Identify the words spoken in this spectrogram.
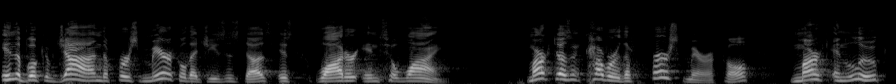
In the book of John, the first miracle that Jesus does is water into wine. Mark doesn't cover the first miracle. Mark and Luke,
